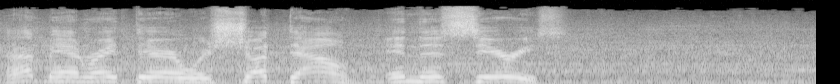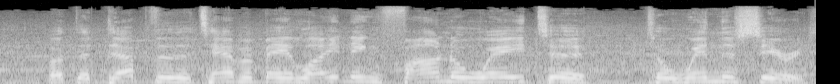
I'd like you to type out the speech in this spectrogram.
That man right there was shut down in this series. But the depth of the Tampa Bay Lightning found a way to, to win the series.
